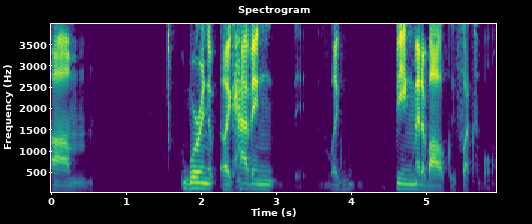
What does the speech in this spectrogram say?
um, worrying like having like being metabolically flexible.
